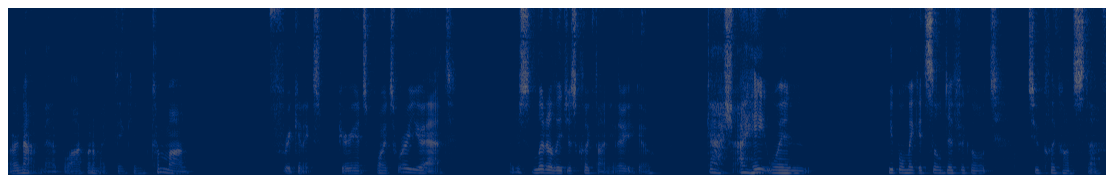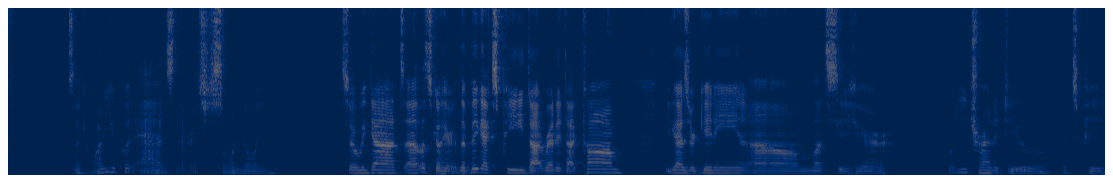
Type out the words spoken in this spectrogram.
or not MediBloc. What am I thinking? Come on, freaking experience points. Where are you at? I just literally just clicked on you. There you go. Gosh, I hate when people make it so difficult to click on stuff. It's like, why do you put ads there? It's just so annoying. So we got, uh, let's go here, the bigxp.reddit.com. You guys are getting, um, let's see here. What are you trying to do, XP?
